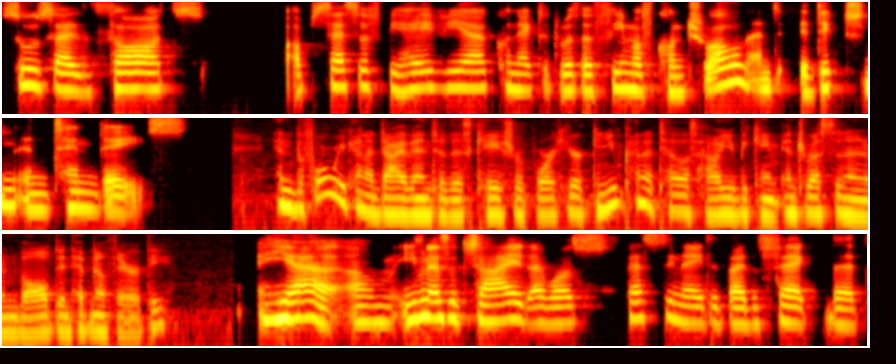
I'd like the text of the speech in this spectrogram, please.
suicidal thoughts, obsessive behavior connected with the theme of control and addiction in 10 days. And before we kind of dive into this case report here, can you kind of tell us how you became interested and involved in hypnotherapy? Yeah, um, even as a child, I was fascinated by the fact that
